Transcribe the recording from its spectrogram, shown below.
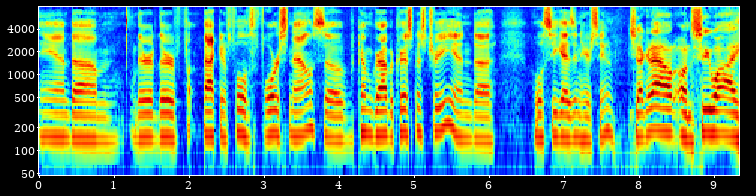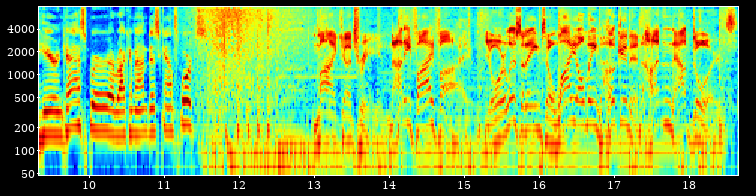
and um, they're they're f- back in full force now. So come grab a Christmas tree, and uh, we'll see you guys in here soon. Check it out on CY here in Casper at Rocky Mountain Discount Sports. My Country 95.5. You're listening to Wyoming Hooking and Hunting Outdoors.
